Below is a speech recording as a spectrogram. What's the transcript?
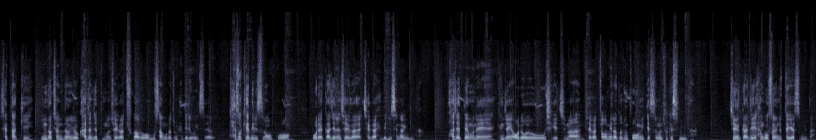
세탁기, 인덕션 등 요 가전 제품은 저희가 추가로 무상으로 좀 해드리고 있어요. 계속 해드릴 수는 없고 올해까지는 저희가 제가 해드릴 생각입니다. 화재 때문에 굉장히 어려우시겠지만 제가 조금이라도 좀 도움이 됐으면 좋겠습니다. 지금까지 한국소년주택이었습니다.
